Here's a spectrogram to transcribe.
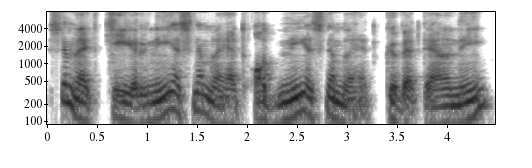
Ezt nem lehet kérni, ezt nem lehet adni, ezt nem lehet követelni,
